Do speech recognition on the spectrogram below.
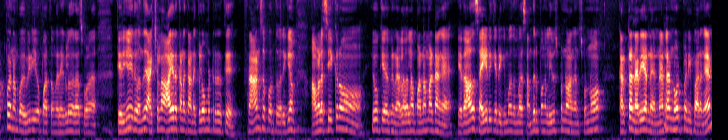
அப்போ நம்ம வீடியோ பார்த்தவங்க ரெகுலராக சொல்ல தெரியும். இது வந்து ஆக்சுவலாக ஆயிரக்கணக்கான கிலோமீட்டர் இருக்குது ஃப்ரான்ஸை பொறுத்த வரைக்கும் அவ்வளோ சீக்கிரம் யூகேவுக்கு நல்லதெல்லாம் பண்ண மாட்டாங்க. ஏதாவது சைடு கிடைக்கும் போது மாதிரி சந்தர்ப்பங்கள் யூஸ் பண்ணுவாங்கன்னு சொன்னோம். கரெக்டாக நிறைய நல்லா நோட் பண்ணி பாருங்கள்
